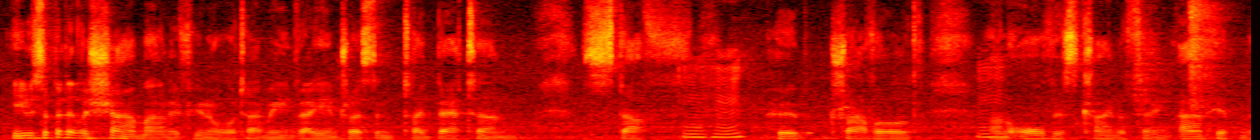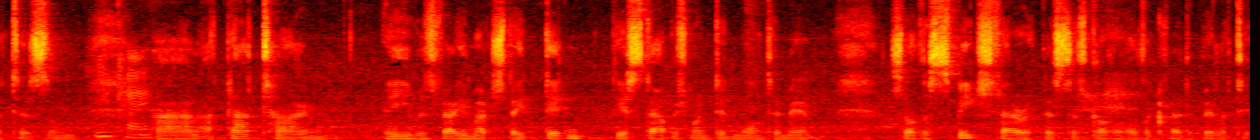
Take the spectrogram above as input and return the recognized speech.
he was a bit of a shaman, if you know what I mean. Very interested in Tibetan stuff. Mm-hmm. Herb travelled Mm. and all this kind of thing, and hypnotism. Okay. And at that time, he was very much, they didn't, the establishment didn't want him in. So the speech therapist has got all the credibility,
